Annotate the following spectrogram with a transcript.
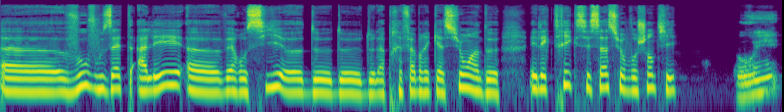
Euh, vous, vous êtes allé euh, vers aussi de, de, de la préfabrication hein, de électrique, c'est ça, sur vos chantiers? Oui,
